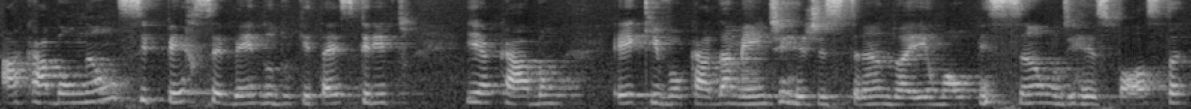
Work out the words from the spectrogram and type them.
acabam não se percebendo do que está escrito e acabam equivocadamente registrando aí uma opção de resposta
